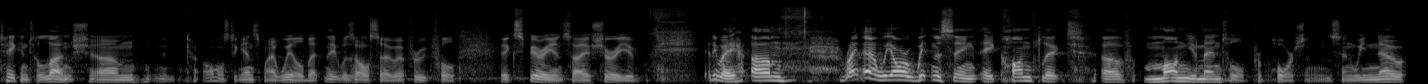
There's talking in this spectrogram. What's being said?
taken to lunch, um, almost against my will, but it was also a fruitful experience, I assure you. Anyway, um, right now we are witnessing a conflict of monumental proportions, and we know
